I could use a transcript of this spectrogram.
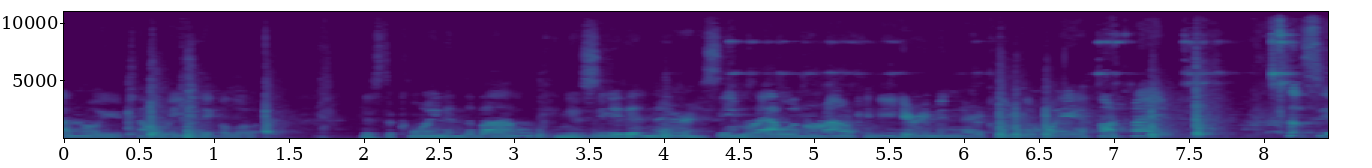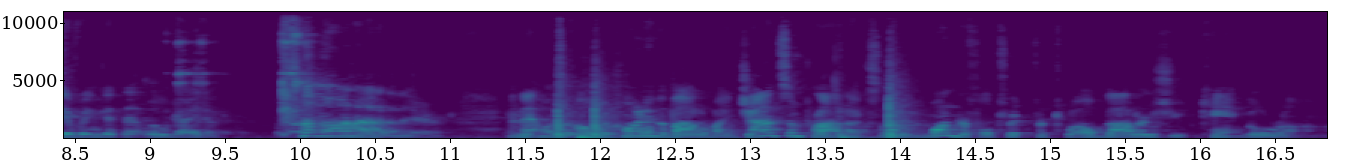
I don't know, you tell me, take a look. Is the coin in the bottle? Can you see it in there? See him rattling around? Can you hear him in there clinking away? All right, let's see if we can get that little guy to come on out of there. And that one's called The Coin in the Bottle by Johnson Products, a wonderful trick for $12. You can't go wrong.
